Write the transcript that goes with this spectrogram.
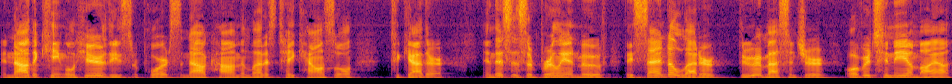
and now the king will hear these reports, and now come and let us take counsel together. And this is a brilliant move. They send a letter through a messenger over to Nehemiah,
